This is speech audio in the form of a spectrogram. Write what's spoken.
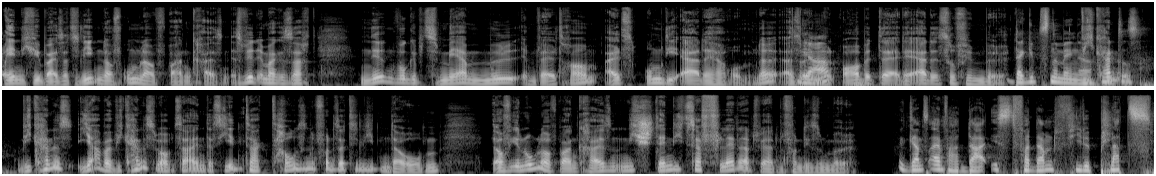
ähnlich wie bei Satelliten auf Umlaufbahnkreisen, es wird immer gesagt, nirgendwo gibt es mehr Müll im Weltraum als um die Erde herum. Ne? Also Ja. im Orbit der, der Erde ist so viel Müll. Da gibt es eine Menge. Wie kann, wie kann es, ja, aber wie kann es überhaupt sein, dass jeden Tag tausende von Satelliten da oben auf ihren Umlaufbahnen kreisen und nicht ständig zerfleddert werden von diesem Müll? ganz einfach, da ist verdammt viel Platz.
